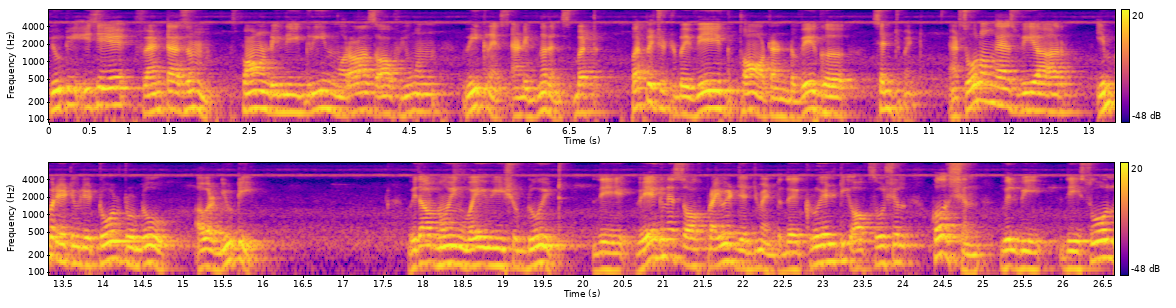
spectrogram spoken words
Duty is a phantasm spawned in the green morass of human weakness and ignorance, but perpetuated by vague thought and vague sentiment. And so long as we are imperatively told to do our duty without knowing why we should do it, the vagueness of private judgment, the cruelty of social coercion will be the sole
